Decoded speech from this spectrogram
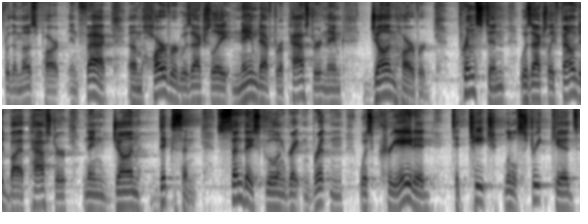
for the most part. In fact, um, Harvard was actually named after a pastor named John Harvard. Princeton was actually founded by a pastor named John Dickson. Sunday school in Great Britain was created to teach little street kids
